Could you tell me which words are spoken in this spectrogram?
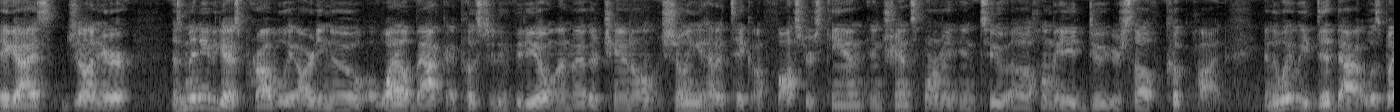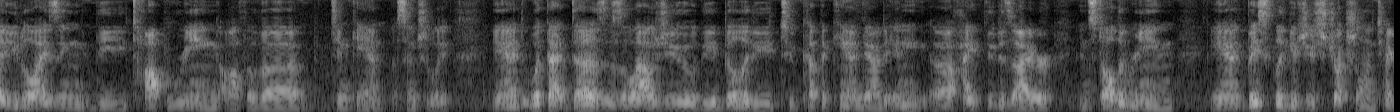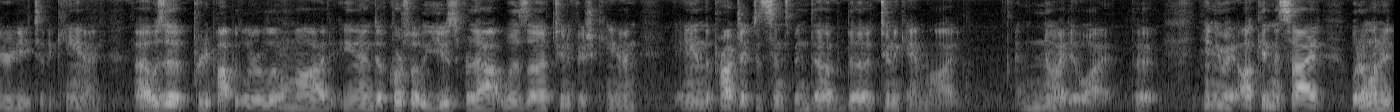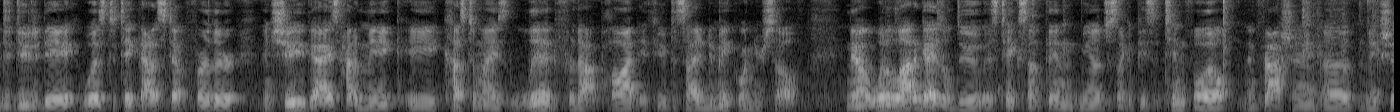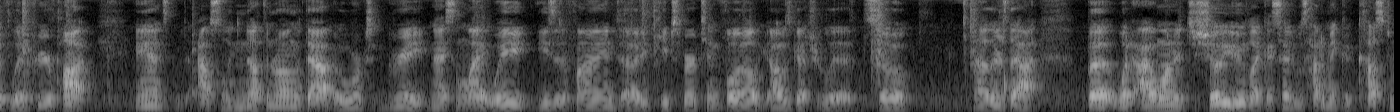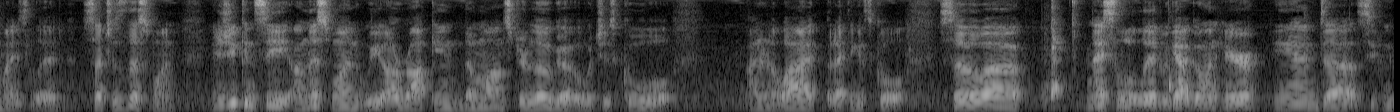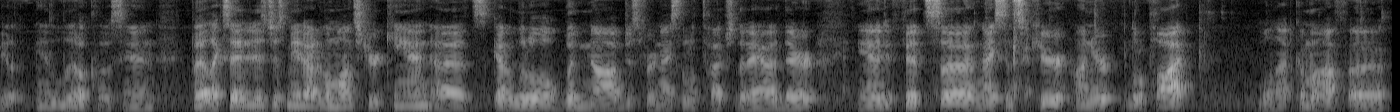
Hey guys, John here. As many of you guys probably already know, a while back I posted a video on my other channel showing you how to take a Foster's can and transform it into a homemade do-it-yourself cook pot. And the way we did that was by utilizing the top ring off of a tin can, essentially. And what that does is allows you the ability to cut the can down to any uh, height you desire, install the ring, and basically gives you structural integrity to the can. Uh, it was a pretty popular little mod, and of course what we used for that was a tuna fish can, and the project has since been dubbed the Tuna Can mod. I have no idea why, but anyway, all kidding aside, what I wanted to do today was to take that a step further and show you guys how to make a customized lid for that pot if you've decided to make one yourself. Now, what a lot of guys will do is take something, you know, just like a piece of tin foil and fashion a makeshift lid for your pot. And absolutely nothing wrong with that. It works great. Nice and lightweight, easy to find. Uh, you keep spare tin foil, you always got your lid. So uh, there's that. But what I wanted to show you, like I said, was how to make a customized lid, such as this one. As you can see on this one, we are rocking the Monster logo, which is cool. I don't know why, but I think it's cool. So, uh, nice little lid we got going here. And uh, let's see if we can get a little close in. But like I said, it is just made out of a monster can. Uh, it's got a little wooden knob just for a nice little touch that I added there. And it fits uh, nice and secure on your little pot. Will not come off. Uh,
